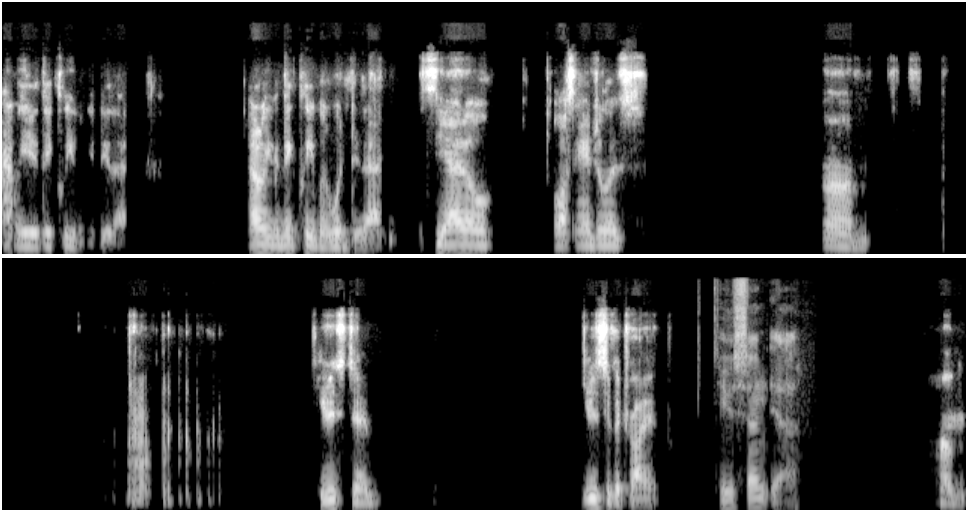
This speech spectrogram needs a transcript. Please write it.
I don't even think Cleveland could do that. I don't even think Cleveland would do that. Seattle, Los Angeles, um, Houston. Houston could try it. Houston, yeah. Um,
